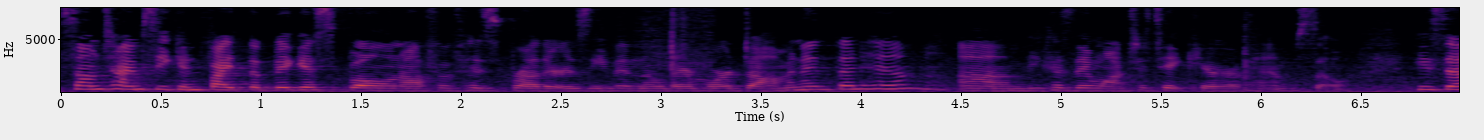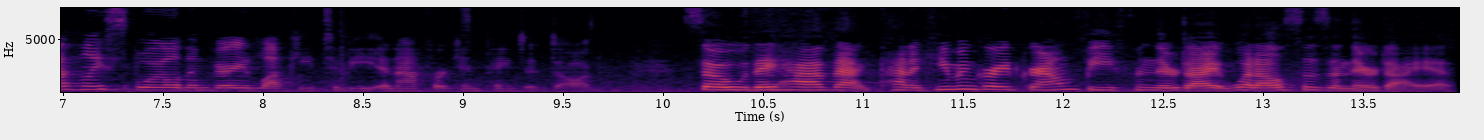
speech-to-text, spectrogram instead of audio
sometimes he can fight the biggest bone off of his brothers, even though they're more dominant than him, um, because they want to take care of him. So he's definitely spoiled and very lucky to be an African painted dog. So they have that kind of human grade ground beef in their diet. What else is in their diet?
